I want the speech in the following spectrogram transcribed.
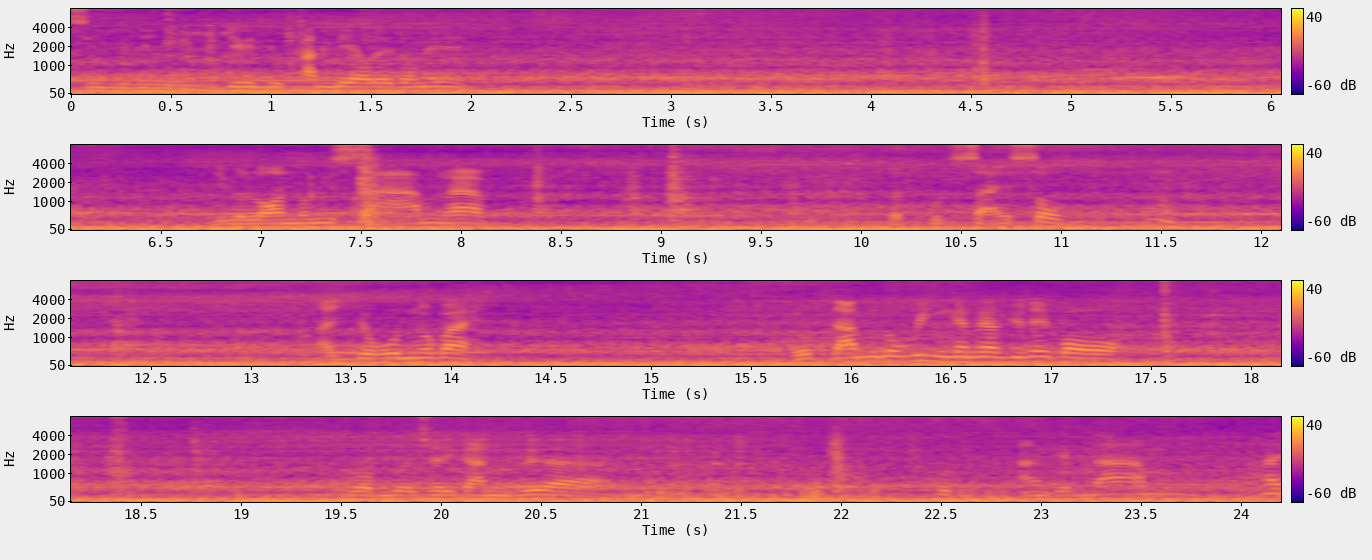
ยซีนี่ยืนอยู่คันเดียวเลยตรงนี้ยูรอนตรงนี้สามครับรถขุดสายส้มอืมอาโยนเข้าไป รถดำก็วิ่งกันครับอยู่ในบ่อรวมโดยช่วยกันเพื่อขุดอ่างเก็บน้ำให้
